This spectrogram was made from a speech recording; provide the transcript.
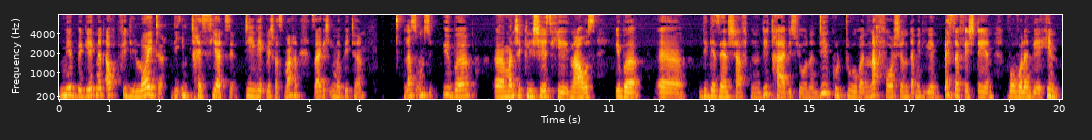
mir begegnet auch für die Leute, die interessiert sind, die wirklich was machen, sage ich immer bitte, lass uns über äh, manche Klischees hinaus, über äh, die Gesellschaften, die Traditionen, die Kulturen nachforschen, damit wir besser verstehen, wo wollen wir hin.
